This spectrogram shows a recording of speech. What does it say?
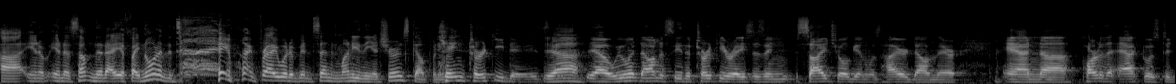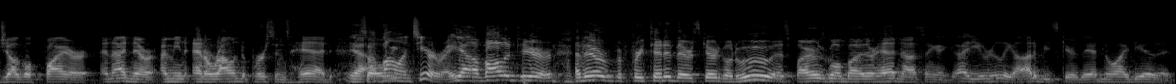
uh, in, a, in a, something that I, if I'd known at the time, I probably would have been sending money to the insurance company. King Turkey days. Yeah. Yeah, we went down to see the turkey races, and Sideshow again was hired down there. And uh, part of the act was to juggle fire, and I'd never, I mean, and around a person's head. Yeah, So a we- volunteer, right? Yeah, a volunteer. And they were pretending they were scared, going, ooh, as fire was going by their head. And I was thinking, God, you really ought to be scared. They had no idea that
